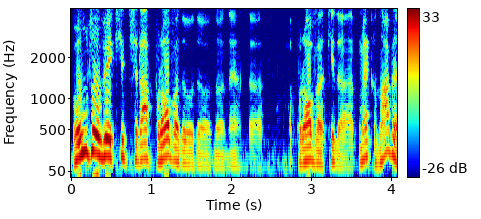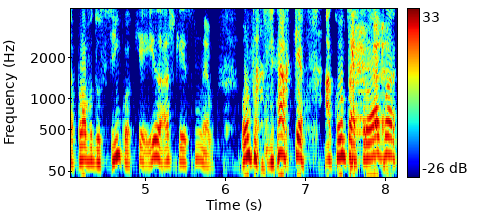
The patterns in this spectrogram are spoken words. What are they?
vamos ouvir aqui, tirar a prova do, do, do né, da, a prova aqui da. Como é que é o nome? A prova dos cinco aqui? Aí, acho que é isso, não lembro. Vamos fazer aqui a contraprova.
